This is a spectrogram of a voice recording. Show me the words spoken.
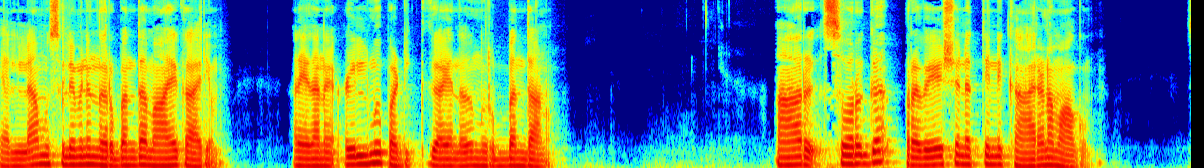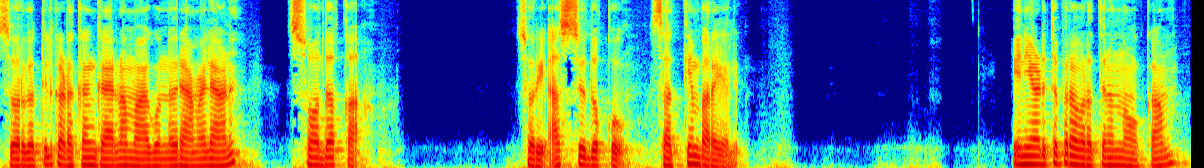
എല്ലാ മുസ്ലിമിനും നിർബന്ധമായ കാര്യം. അതേതാണ് ഇൽമു പഠിക്കുക എന്നത് നിർബന്ധമാണ്. ആറ് സ്വർഗ പ്രവേശനത്തിന് കാരണമാകും. സ്വർഗത്തിൽ കടക്കാൻ കാരണമാകുന്ന ഒരു അമലാണ് സ്വതക്ക സോറി അസ്യുദക്കു സത്യം പറയൽ ഇനി അടുത്ത പ്രവർത്തനം നോക്കാം.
